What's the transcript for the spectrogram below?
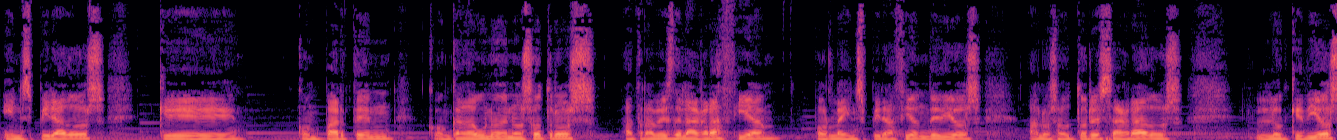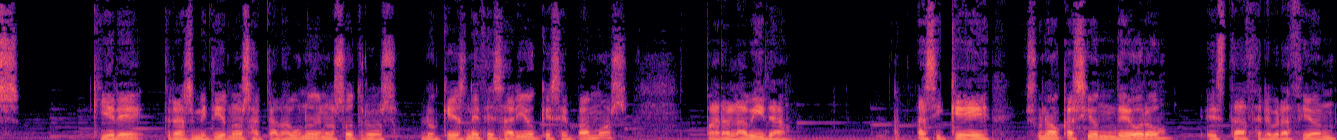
inspirados que comparten con cada uno de nosotros a través de la gracia, por la inspiración de Dios a los autores sagrados, lo que Dios quiere transmitirnos a cada uno de nosotros, lo que es necesario que sepamos para la vida. Así que es una ocasión de oro esta celebración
